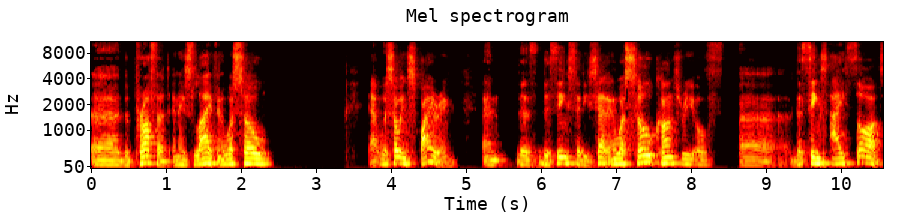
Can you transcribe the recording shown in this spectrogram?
uh, the prophet and his life, and it was so, yeah, it was so inspiring, and the the things that he said, and it was so contrary of uh, the things I thought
